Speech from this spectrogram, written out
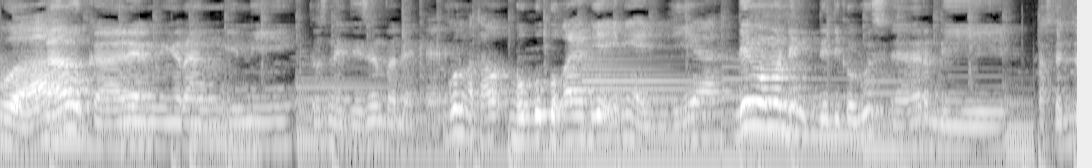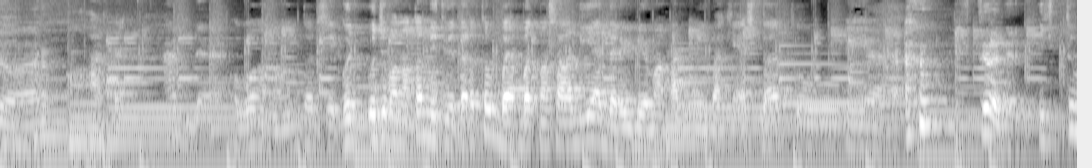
gue. tahu kan yang nyerang ini terus netizen pada kayak Gue nggak tahu. Bu, bu- bukannya dia ini ya dia. dia ngomong di Kobuster di Close the Door Oh ada. ada Oh, gue nggak nonton sih. Gue gue cuma nonton di Twitter tuh banyak banget masalah dia dari dia makan mie pakai es batu. iya itu ada Itu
